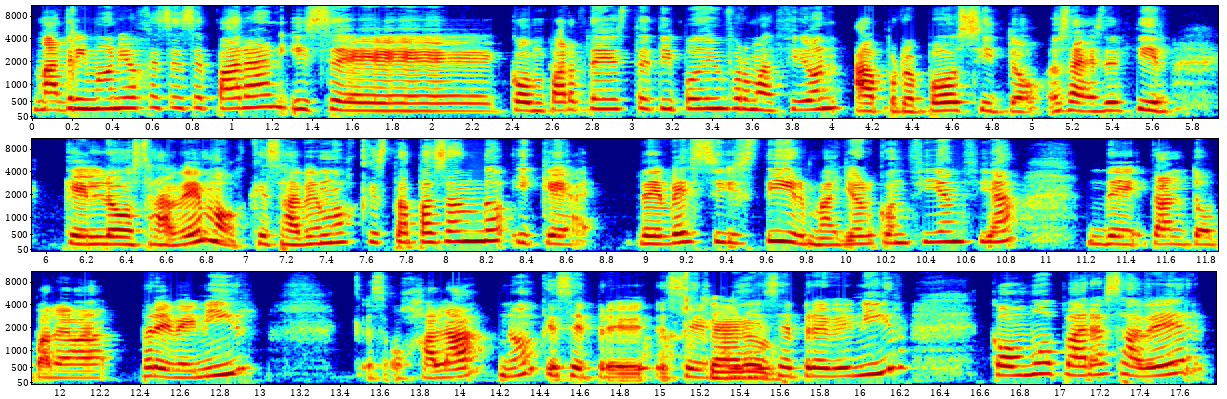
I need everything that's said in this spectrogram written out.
matrimonios que se separan y se comparte este tipo de información a propósito. O sea, es decir, que lo sabemos, que sabemos qué está pasando y que debe existir mayor conciencia de tanto para prevenir, ojalá, ¿no? Que se, se pudiese prevenir, como para saber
